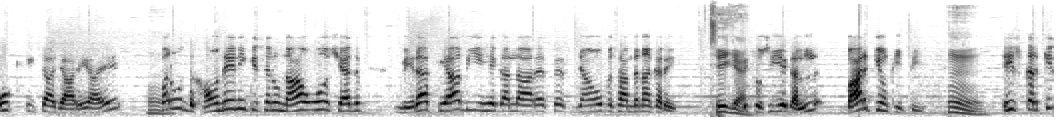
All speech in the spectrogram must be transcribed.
ਉਹ ਕੀਤਾ ਜਾ ਰਿਹਾ ਏ। ਪਰ ਉਹ ਦਿਖਾਉਂਦੇ ਨਹੀਂ ਕਿਸੇ ਨੂੰ ਨਾ ਉਹ ਸ਼ਾਇਦ ਮੇਰਾ ਕਿਹਾ ਵੀ ਇਹ ਗੱਲ ਆਰਐਸਐਸ ਜਾਂ ਉਹ ਪਸੰਦ ਨਾ ਕਰੇ। ਠੀਕ ਹੈ। ਕਿ ਤੁਸੀਂ ਇਹ ਗੱਲ ਬਾਹਰ ਕਿਉਂ ਕੀਤੀ? ਹੂੰ। ਇਸ ਕਰਕੇ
